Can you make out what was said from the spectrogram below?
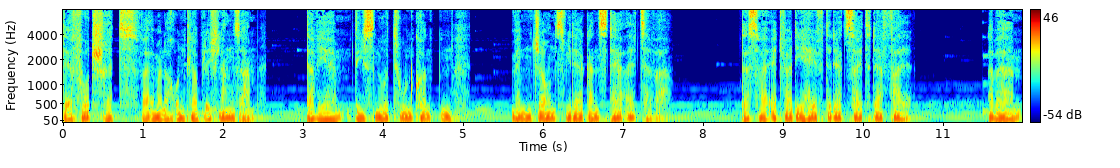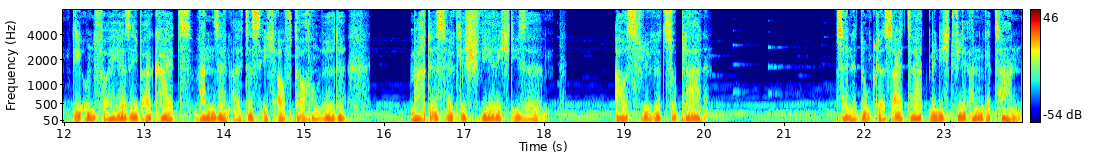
Der Fortschritt war immer noch unglaublich langsam, da wir dies nur tun konnten, wenn Jones wieder ganz der Alte war. Das war etwa die Hälfte der Zeit der Fall. Aber die Unvorhersehbarkeit, wann sein altes Ich auftauchen würde, machte es wirklich schwierig, diese Ausflüge zu planen. Seine dunkle Seite hat mir nicht viel angetan,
